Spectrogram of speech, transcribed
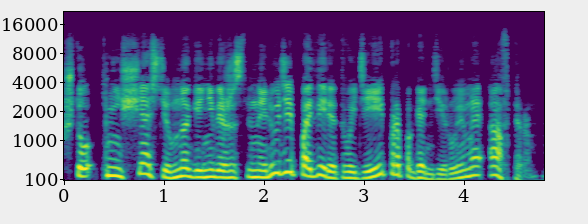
что, к несчастью, многие невежественные люди поверят в идеи, пропагандируемые автором.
